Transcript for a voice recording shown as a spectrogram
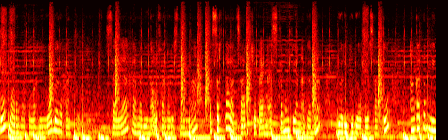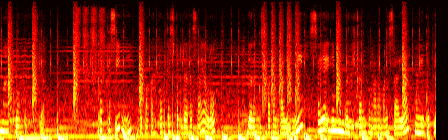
Assalamualaikum warahmatullahi wabarakatuh. Saya Ramadina Ulfanuristama, peserta Latsar CPNS Kementerian Agama 2021, Angkatan 5, Kelompok 3. Podcast ini merupakan podcast perdana saya loh. Dalam kesempatan kali ini, saya ingin membagikan pengalaman saya mengikuti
